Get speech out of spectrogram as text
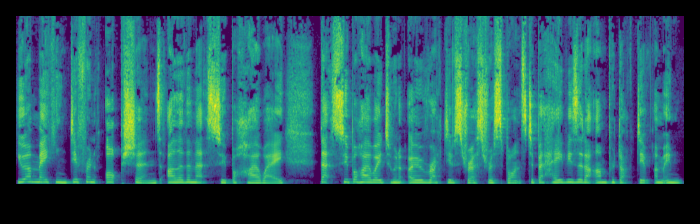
You are making different options other than that superhighway, that superhighway to an overactive stress response, to behaviors that are unproductive. I mean,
